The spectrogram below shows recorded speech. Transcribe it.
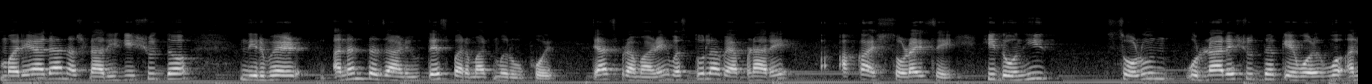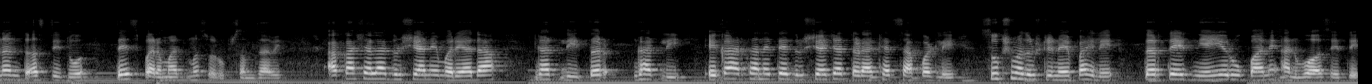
मर्यादा नसणारी जी शुद्ध निर्भेळ अनंत जाणीव तेच परमात्म रूप होय. त्याचप्रमाणे वस्तूला व्यापणारे आकाश सोडायचे. ही दोन्ही सोडून उरणारे शुद्ध केवळ व अनंत अस्तित्व तेच परमात्म स्वरूप समजावे. आकाशाला दृश्याने मर्यादा घातली तर घातली. एका अर्थाने ते दृश्याच्या तडाख्यात सापडले. सूक्ष्मदृष्टीने पाहिले तर ते ज्ञेय रूपाने अनुभवास येते.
